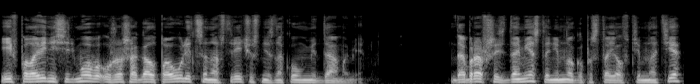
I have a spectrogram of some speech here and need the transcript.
и в половине седьмого уже шагал по улице навстречу с незнакомыми дамами. Добравшись до места, немного постоял в темноте,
